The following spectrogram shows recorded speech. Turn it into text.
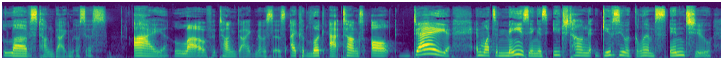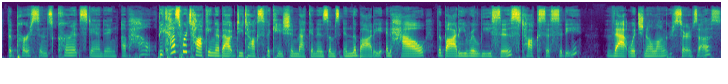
loves tongue diagnosis. I love tongue diagnosis. I could look at tongues all day. And what's amazing is each tongue gives you a glimpse into the person's current standing of health. Because we're talking about detoxification mechanisms in the body and how the body releases toxicity, that which no longer serves us.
